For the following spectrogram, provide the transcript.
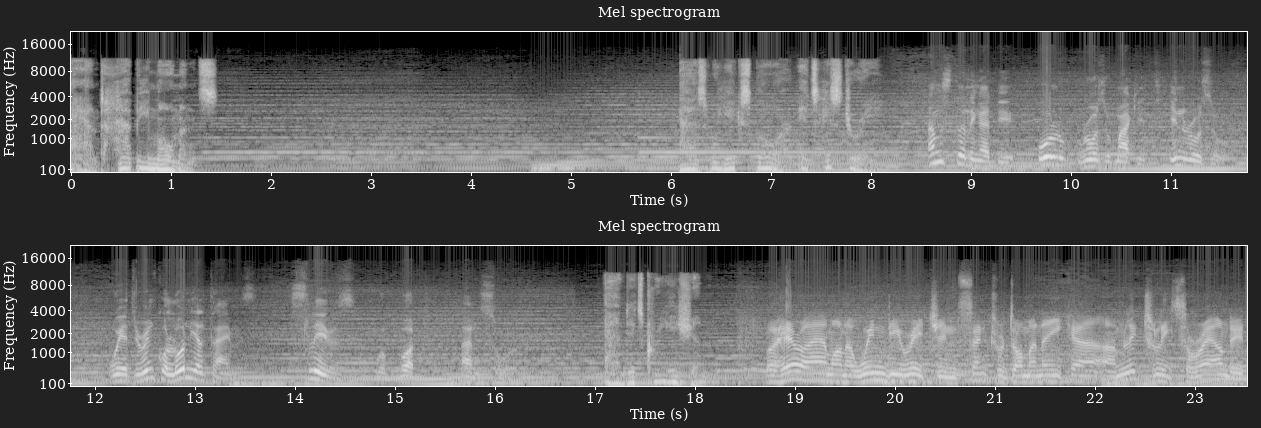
And happy moments. As we explore its history. I'm standing at the old Roseau Market in Roseau, where during colonial times, slaves were bought and sold. And its creation. Well, here I am on a windy ridge in central Dominica. I'm literally surrounded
